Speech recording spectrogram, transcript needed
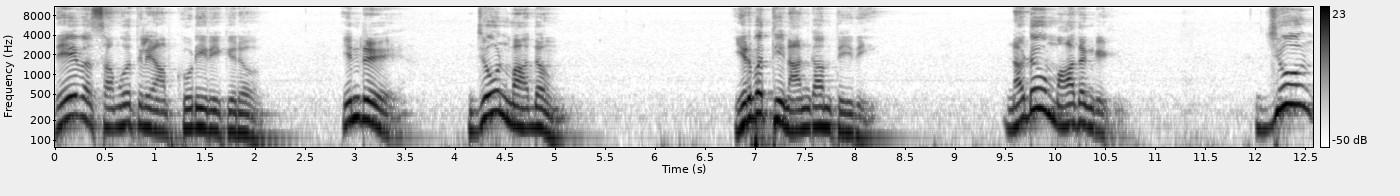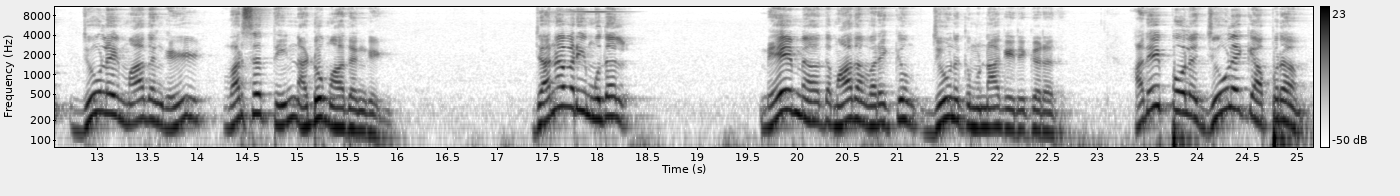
தேவ சமூகத்தில் நாம் கூடியிருக்கிறோம். இன்று ஜூன் மாதம் இருபத்தி நான்காம் தேதி நடு மாதங்கள். ஜூன் ஜூலை மாதங்கள் வருஷத்தின் நடு மாதங்கள் ஜனவரி முதல் மே மாத மாதம் வரைக்கும் ஜூனுக்கு முன்னாக இருக்கிறது. அதே போல் ஜூலைக்கு அப்புறம்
